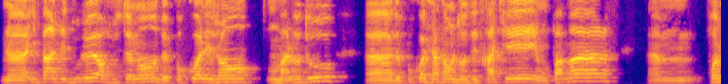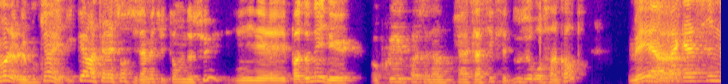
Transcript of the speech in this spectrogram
il parle des douleurs justement, de pourquoi les gens ont mal au dos, de pourquoi certains ont le dos détraqué et ont pas mal. franchement, le, bouquin est hyper intéressant si jamais tu tombes dessus. Il est pas donné, il est au prix presque d'un bouquin classique, c'est 12,50€. Mais c'est un magazine.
